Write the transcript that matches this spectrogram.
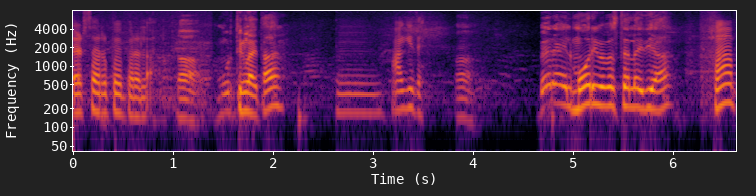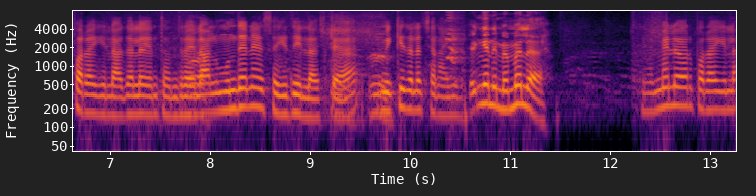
ಎರಡು ಸಾವಿರ ರೂಪಾಯಿ ಬರಲ್ಲ. ಹಾಂ ಮೂರು ತಿಂಗಳಾಯ್ತಾ? ಹ್ಞೂ ಆಗಿದೆ. ಹಾಂ. ಬೇರೆ ಇಲ್ಲಿ ಮೋರಿ ವ್ಯವಸ್ಥೆ ಎಲ್ಲ ಇದೆಯಾ? ಹಾಂ ಪರವಾಗಿಲ್ಲ ಅದೆಲ್ಲ ಏನು ತೊಂದರೆ ಇಲ್ಲ. ಅಲ್ಲಿ ಮುಂದೆನೇ ಸ ಇದಿಲ್ಲ ಅಷ್ಟೇ. ಮಿಕ್ಕಿದೆಲ್ಲ ಚೆನ್ನಾಗಿದೆ. ಹೆಂಗೆ ನಿಮ್ಮ M L A M L A ಅವ್ರು ಪರವಾಗಿಲ್ಲ.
